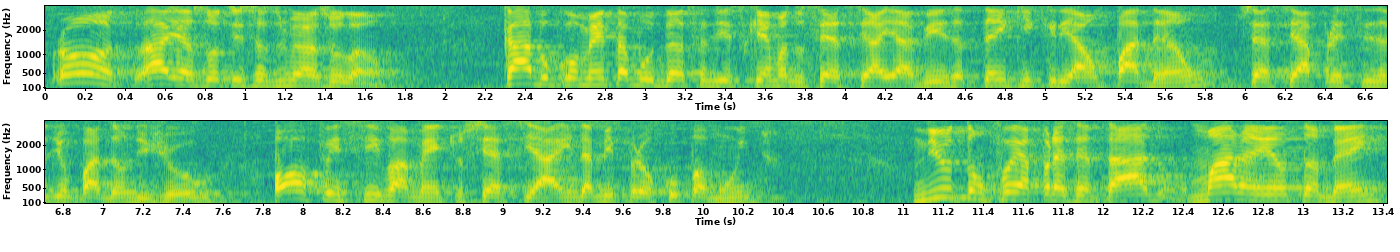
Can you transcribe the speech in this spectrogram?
Pronto, aí as notícias do meu azulão. Cabo comenta a mudança de esquema do CSA e avisa, tem que criar um padrão. O CSA precisa de um padrão de jogo. Ofensivamente, o CSA ainda me preocupa muito. Newton foi apresentado, Maranhão também.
